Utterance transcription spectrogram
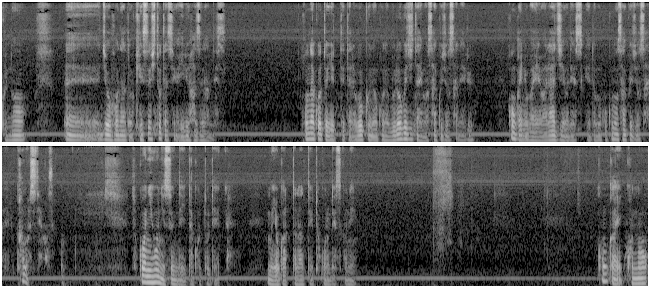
国の、えー、情報などを消す人たちがいるはずなんです。こんなこと言ってたら僕のこのブログ自体も削除される。今回の場合はラジオですけれどもここも削除される。かもしれません。そこは日本に住んでいたことでまあ良かったなっていうところですかね。今回この、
